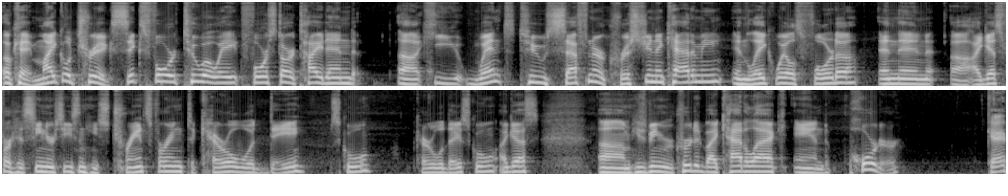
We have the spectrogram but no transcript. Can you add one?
Okay, Michael Trigg, 6'4", 208, four-star tight end, uh, he went to Seffner Christian Academy in Lake Wales, Florida, and then uh, I guess for his senior season, he's transferring to Carrollwood Day School, Carrollwood Day School, I guess. Um, he's being recruited by Cadillac and Porter. Okay.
